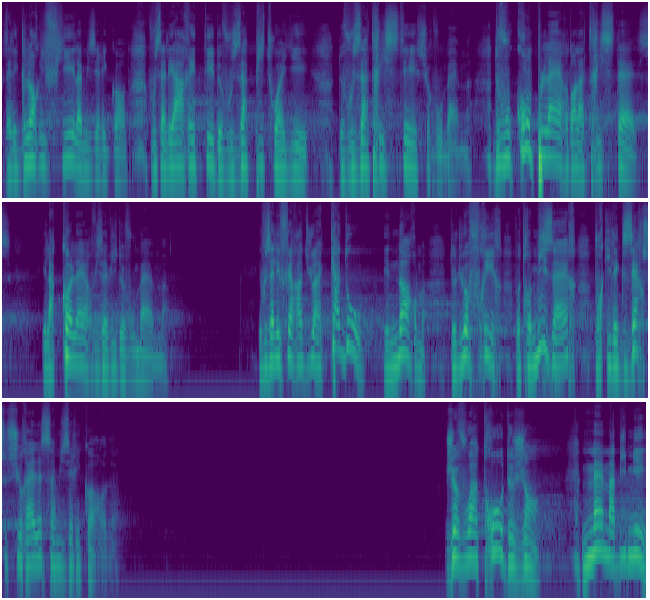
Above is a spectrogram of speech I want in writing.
Vous allez glorifier la miséricorde. Vous allez arrêter de vous apitoyer, de vous attrister sur vous-même, de vous complaire dans la tristesse et la colère vis-à-vis de vous-même. Et vous allez faire à Dieu un cadeau énorme de lui offrir votre misère pour qu'il exerce sur elle sa miséricorde. Je vois trop de gens même abîmé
